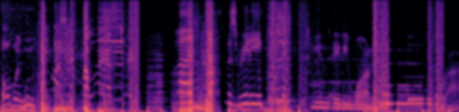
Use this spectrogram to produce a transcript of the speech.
Todo el mundo. But that was really 1981. Rock.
